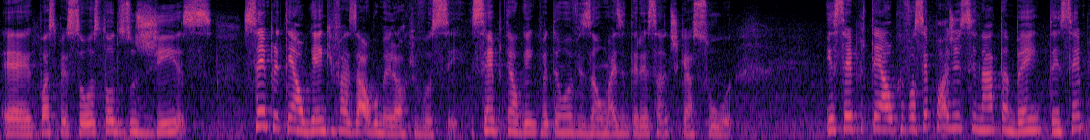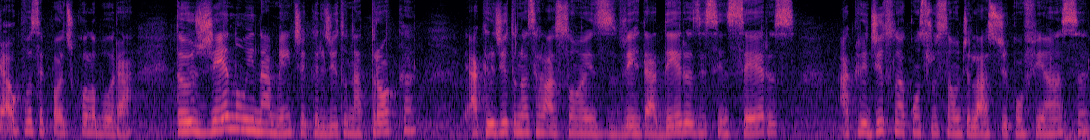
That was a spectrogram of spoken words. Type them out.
é, com as pessoas todos os dias. Sempre tem alguém que faz algo melhor que você. Sempre tem alguém que vai ter uma visão mais interessante que a sua. E sempre tem algo que você pode ensinar também. Tem sempre algo que você pode colaborar. Então, eu genuinamente acredito na troca, acredito nas relações verdadeiras e sinceras acredito na construção de laços de confiança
